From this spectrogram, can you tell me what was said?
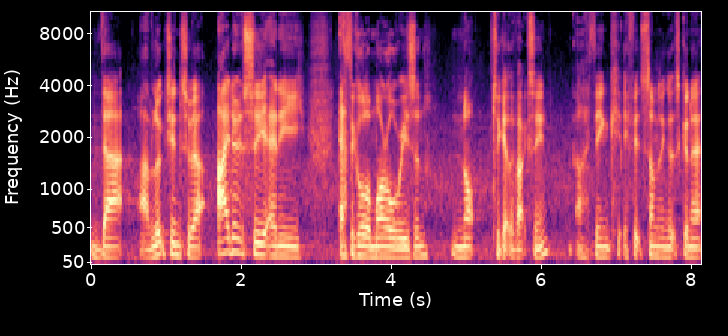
that I've looked into it, I don't see any ethical or moral reason not to get the vaccine. I think if it's something that's going to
